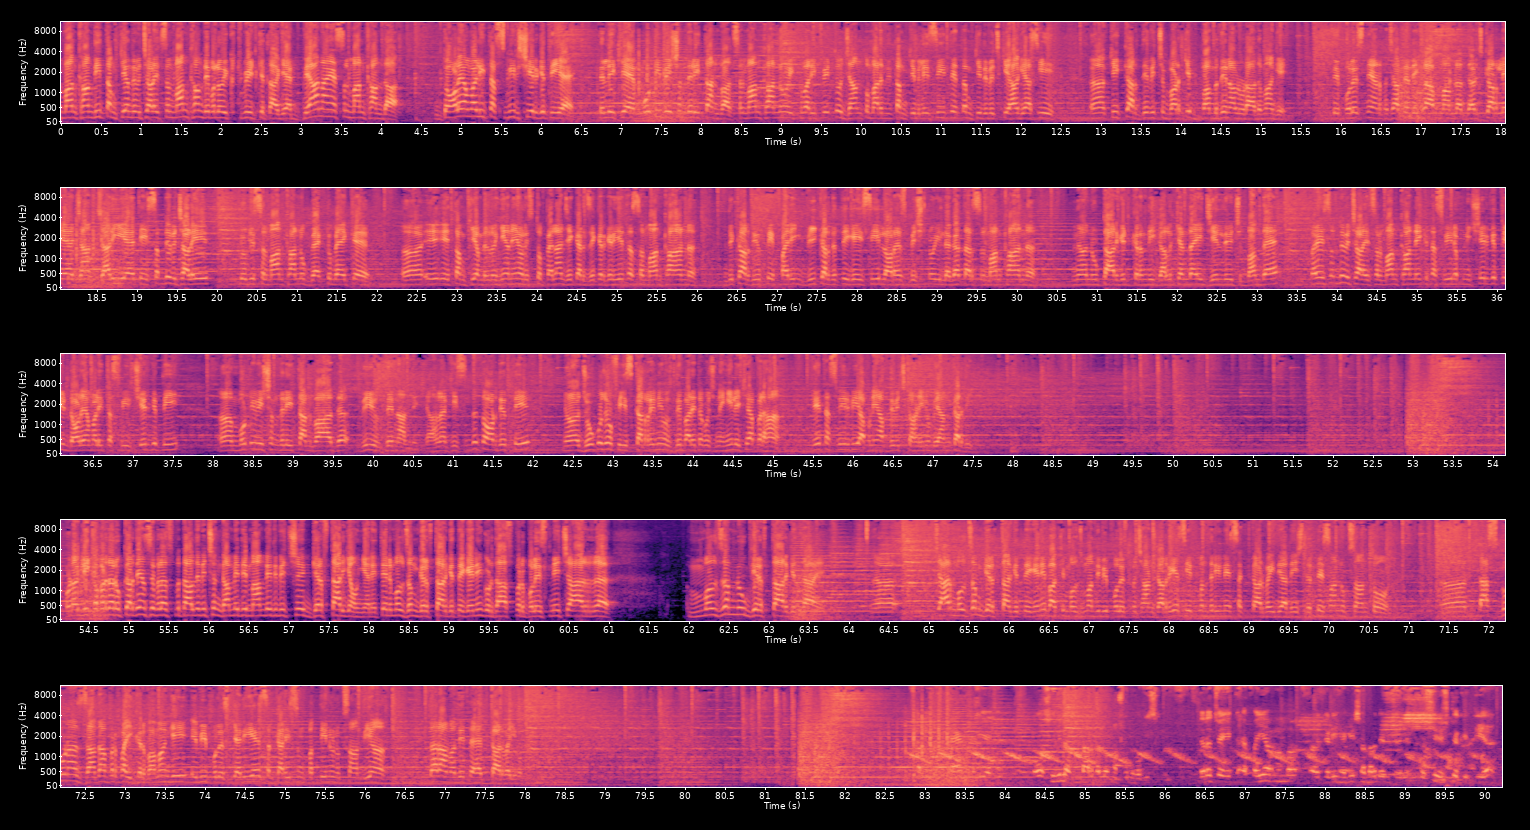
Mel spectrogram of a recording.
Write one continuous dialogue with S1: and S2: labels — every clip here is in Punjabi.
S1: ਸਲਮਾਨ ਖਾਨ ਦੀ ਧਮਕੀਆਂ ਦੇ ਵਿਚਾਲੇ ਸਲਮਾਨ ਖਾਨ ਦੇ ਵੱਲੋਂ ਇੱਕ ਟਵੀਟ ਕੀਤਾ ਗਿਆ ਬਿਆਨ ਆਇਆ ਸਲਮਾਨ ਖਾਨ ਦਾ। ਡੋਲਿਆਂ ਵਾਲੀ ਤਸਵੀਰ ਸ਼ੇਅਰ ਕੀਤੀ ਹੈ ਤੇ ਲਿਖਿਆ ਹੈ ਮੋਟੀਵੇਸ਼ਨ ਦੇ ਲਈ ਧੰਨਵਾਦ। ਸਲਮਾਨ ਖਾਨ ਨੂੰ ਇੱਕ ਵਾਰੀ ਫਿਰ ਤੋਂ ਜਾਨ ਤੋਂ ਮਾਰਨ ਦੀ ਧਮਕੀ ਮਿਲੀ ਸੀ ਤੇ ਧਮਕੀ ਦੇ ਵਿੱਚ ਕਿਹਾ ਗਿਆ ਸੀ ਅਹ, ਕਿ ਘਰ ਦੇ ਵਿੱਚ ਵੜ ਕੇ ਬੰਬ ਦੇ ਨਾਲ ਉਡਾ ਦੇਵਾਂਗੇ। ਤੇ ਪੁਲਿਸ ਨੇ ਅਣਪਛਾਤਿਆਂ ਦੇ ਖਿਲਾਫ ਮਾਮਲਾ ਦਰਜ ਕਰ ਲਿਆ ਹੈ ਜਾਂਚ ਜਾਰੀ ਹੈ ਤੇ ਇਸ ਸਭ ਦੇ ਵਿਚਾਲੇ ਕਿਉਂਕਿ ਸਲਮਾਨ ਖਾਨ ਨੂੰ ਬੈਕ ਟੂ ਬੈਕ ਇਹ ਇਹ ਧਮਕੀਆਂ ਮਿਲ ਰਹੀਆਂ ਨੇ ਔਰ ਇਸ ਤੋਂ ਪਹਿਲਾਂ ਜੇਕਰ ਜ਼ਿਕਰ ਕਰੀਏ ਤਾਂ ਸਲਮਾਨ ਖਾਨ ਦੇ ਘਰ ਦੇ ਉੱਤੇ ਫਾਇਰਿੰਗ ਵੀ ਕਰ ਦਿੱਤੀ ਗਈ ਸੀ। ਲਾਰੈਂਸ ਬਿਸ਼ਨੋਈ ਲਗਾਤਾਰ ਸਲਮਾਨ ਖਾਨ ਨੂੰ ਟਾਰਗੇਟ ਕਰਨ ਦੀ ਗੱਲ ਕਹਿੰਦਾ ਹੈ। ਜੇਲ੍ਹ ਦੇ ਵਿੱਚ ਬੰਦ ਹੈ। ਪਰ ਇਸ ਸਭ ਦੇ ਵਿਚਾਲੇ ਸਲਮਾਨ ਖਾਨ ਨੇ ਇੱਕ ਤਸਵੀਰ ਆਪਣੀ ਸ਼ੇਅਰ ਕੀਤੀ, ਡੋਲਿਆਂ ਵਾਲੀ ਤਸਵੀਰ ਸ਼ੇਅਰ ਕੀਤੀ। ਮੋਟੀਵੇਸ਼ਨ ਦੇ ਲਈ ਧੰਨਵਾਦ ਵੀ ਉਸ ਦੇ ਨਾਲ ਲਿਖਿਆ। ਹਾਲਾਂਕਿ ਸਿੱਧੇ ਤੌਰ ਦੇ ਉੱਤੇ ਜੋ ਕੁਝ ਉਹ ਫੇਸ ਕਰ ਰਹੇ ਨੇ, ਉਸ ਦੇ ਬਾਰੇ ਤਾਂ ਕੁਝ ਨਹੀਂ ਲਿਖਿਆ, ਪਰ ਹਾਂ, ਇਹ ਤਸਵੀਰ ਵੀ ਆਪਣੇ ਆਪ ਦੇ ਵਿੱਚ ਕਹਾਣੀ ਨੂੰ ਬਿਆਨ ਕਰਦੀ ਹੁਣ ਅਗਲੀ ਖਬਰ ਦਾ ਰੁਖ ਕਰਦੇ ਹਾਂ। ਸਿਵਲ ਹਸਪਤਾਲ ਦੇ ਵਿੱਚ ਹੰਗਾਮੇ ਦੇ ਮਾਮਲੇ ਦੇ ਵਿੱਚ ਗ੍ਰਿਫਤਾਰੀਆਂ ਹੋਈਆਂ ਨੇ। ਤਿੰਨ ਮੁਲਜ਼ਮ ਗ੍ਰਿਫਤਾਰ ਕੀਤੇ ਗਏ ਨੇ। ਗੁਰਦਾਸਪੁਰ ਪੁਲਿਸ ਨੇ ਚਾਰ ਮੁਲਜ਼ਮ ਨੂੰ ਗ੍ਰਿਫਤਾਰ ਕੀਤਾ ਹੈ। ਚਾਰ ਮੁਲਜ਼ਮ ਗ੍ਰਿਫਤਾਰ ਕੀਤੇ ਗਏ ਨੇ। ਬਾਕੀ ਮੁਲਜ਼ਮਾਂ ਦੀ ਵੀ ਪੁਲਿਸ ਪਛਾਣ ਕਰ ਰਹੀ ਹੈ। ਸਿਹਤ ਮੰਤਰੀ ਨੇ ਸਖਤ ਕਾਰਵਾਈ ਦੇ ਆਦੇਸ਼ ਦਿੱਤੇ ਸਨ। ਨੁਕਸਾਨ ਤੋਂ ਅਹ 10 ਗੁਣਾ ਜ਼ਿਆਦਾ ਭਰਪਾਈ ਕਰਵਾਵਾਂਗੇ। ਇਹ ਵੀ ਪੁਲਿਸ ਕਹਿ ਰਹੀ ਹੈ। ਸਰਕਾਰੀ ਸੰਪਤੀ ਨੂੰ ਨੁਕਸਾਨ ਦੀਆਂ ਧਾਰਾਵਾਂ ਦੇ ਤਹਿਤ ਕਾਰਵਾਈ ਹੋਵੇਗੀ।
S2: ਸਿਵਲ ਹਸਪਤਾਲ ਵੱਲੋਂ ਮਸੂਲ ਹੋ ਗਈ ਸੀ। ਜਿਹਦੇ ਚ ਇੱਕ ਐਫ ਆਈ ਆਰ ਨੰਬਰ ਜਿਹੜੀ ਹੈਗੀ ਸਦਰ ਦੇ ਵਿੱਚ ਅਸੀਂ ਰਜਿਸਟਰ ਕੀਤੀ ਹੈ।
